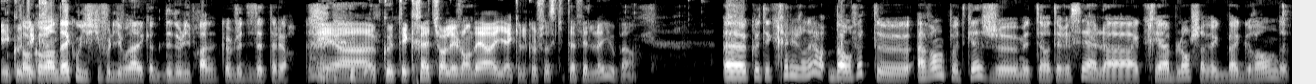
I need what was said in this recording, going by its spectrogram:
Et, côté encore un deck où il faut livrer avec un Dédoliprane, comme je disais tout à l'heure. Et euh, côté créature légendaire, il y a quelque chose qui t'a fait de l'œil ou pas? Euh, côté créa légendaire, bah en fait, euh, avant le podcast, je m'étais intéressé à la créa blanche avec background,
